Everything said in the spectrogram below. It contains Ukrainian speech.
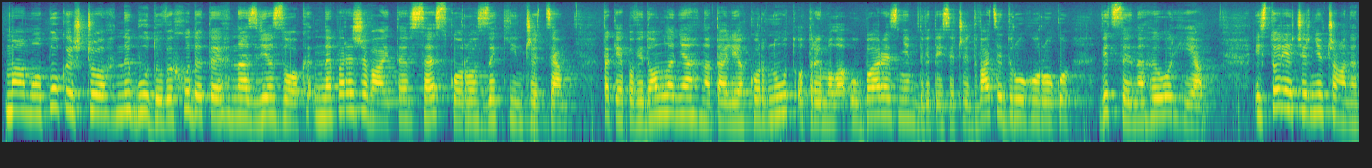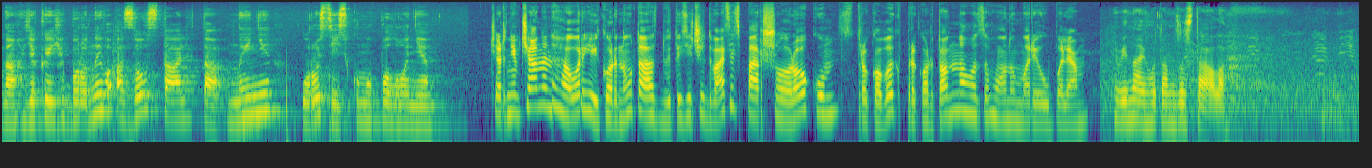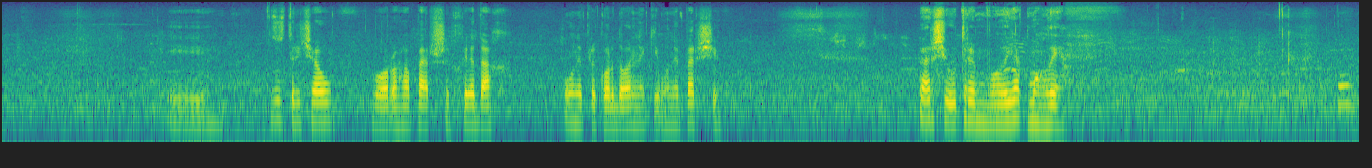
Мамо, поки що не буду виходити на зв'язок. Не переживайте, все скоро закінчиться. Таке повідомлення Наталія Корнут отримала у березні 2022 року від сина Георгія. Історія чернівчанина, який боронив Азовсталь та нині у російському полоні. Чернівчанин Георгій Корнута з 2021 року строковик прикордонного загону Маріуполя. Війна його там застала. І зустрічав ворога в перших рядах. Вони прикордонники, вони перші. Перші утримували, як могли. Ну,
